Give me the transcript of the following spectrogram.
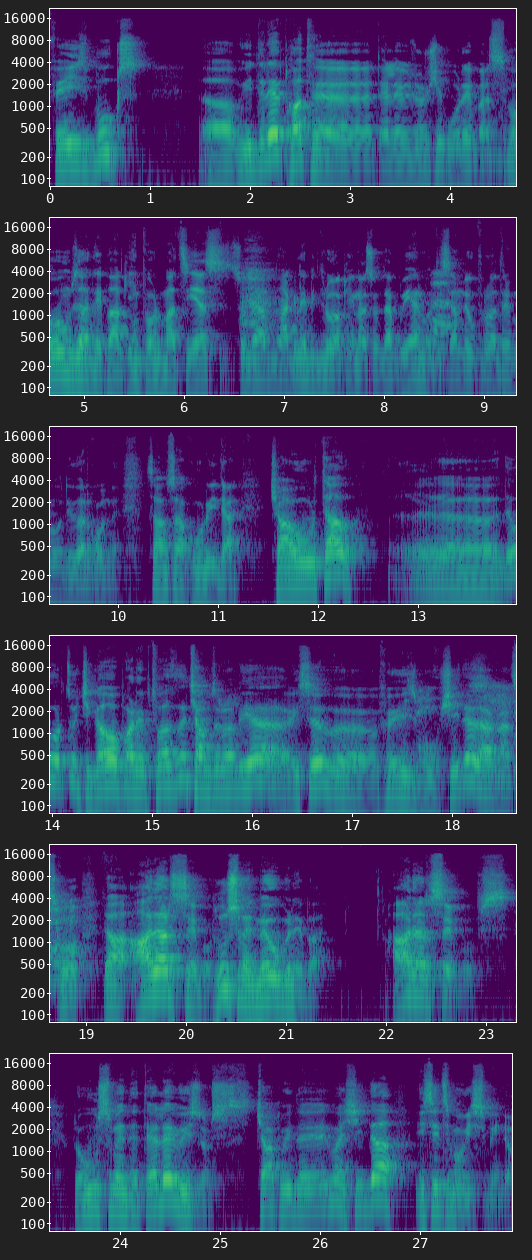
Facebook-ს ვიდრე ვთქვათ ტელევიზორში ყურებას. მოუმზადებ აქ ინფორმაციას, ცოტა ლაგლებით რო აქ იმასო და გვიან მოდი სამე უფრო ადრე მოვდივარ ხოლმე. სამსახურიდან ჩაურთავ და ორწუთი გავაპარებ თვალს და ჩამძრალია ისე Facebook-ში და რაღაც ხო და არ არსებობს. უსმენ მეუბნება. არ არსებობს. რომ უსმენდე ტელევიზორს ჩახვიდე მაშინ და ისიც მოისმინო.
